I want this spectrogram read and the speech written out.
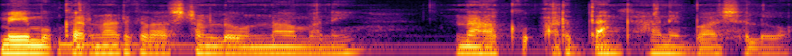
మేము కర్ణాటక రాష్ట్రంలో ఉన్నామని నాకు అర్థం కాని భాషలో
